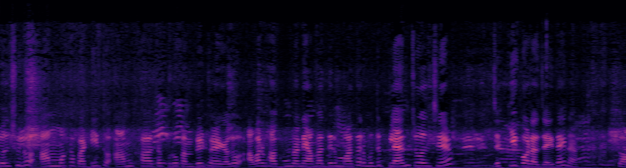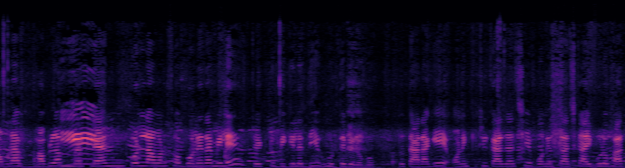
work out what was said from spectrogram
চলছিল আম মাখা পার্টি তো আম খাওয়া তো পুরো কমপ্লিট হয়ে গেল। আবার ভাব মানে আমাদের মাথার মধ্যে প্ল্যান চলছে যে কি করা যায়, তাই না? তো আমরা ভাবলাম প্ল্যান করলাম আমরা সব বোনেরা মিলে যে একটু বিকেলের দিয়ে ঘুরতে বেরোবো। তো তার আগে অনেক কিছু কাজ আছে, বোনের তো আজকে আইবুড়ো ভাত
